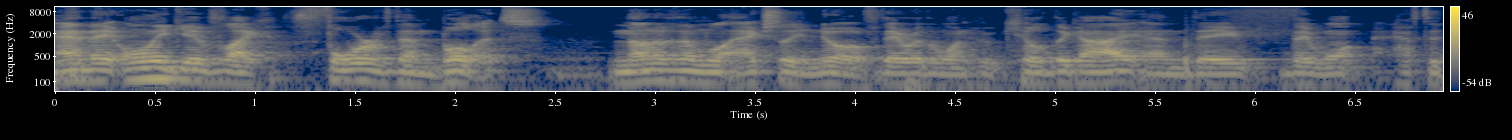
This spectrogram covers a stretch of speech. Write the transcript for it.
and they only give like four of them bullets, none of them will actually know if they were the one who killed the guy, and they they won't have to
